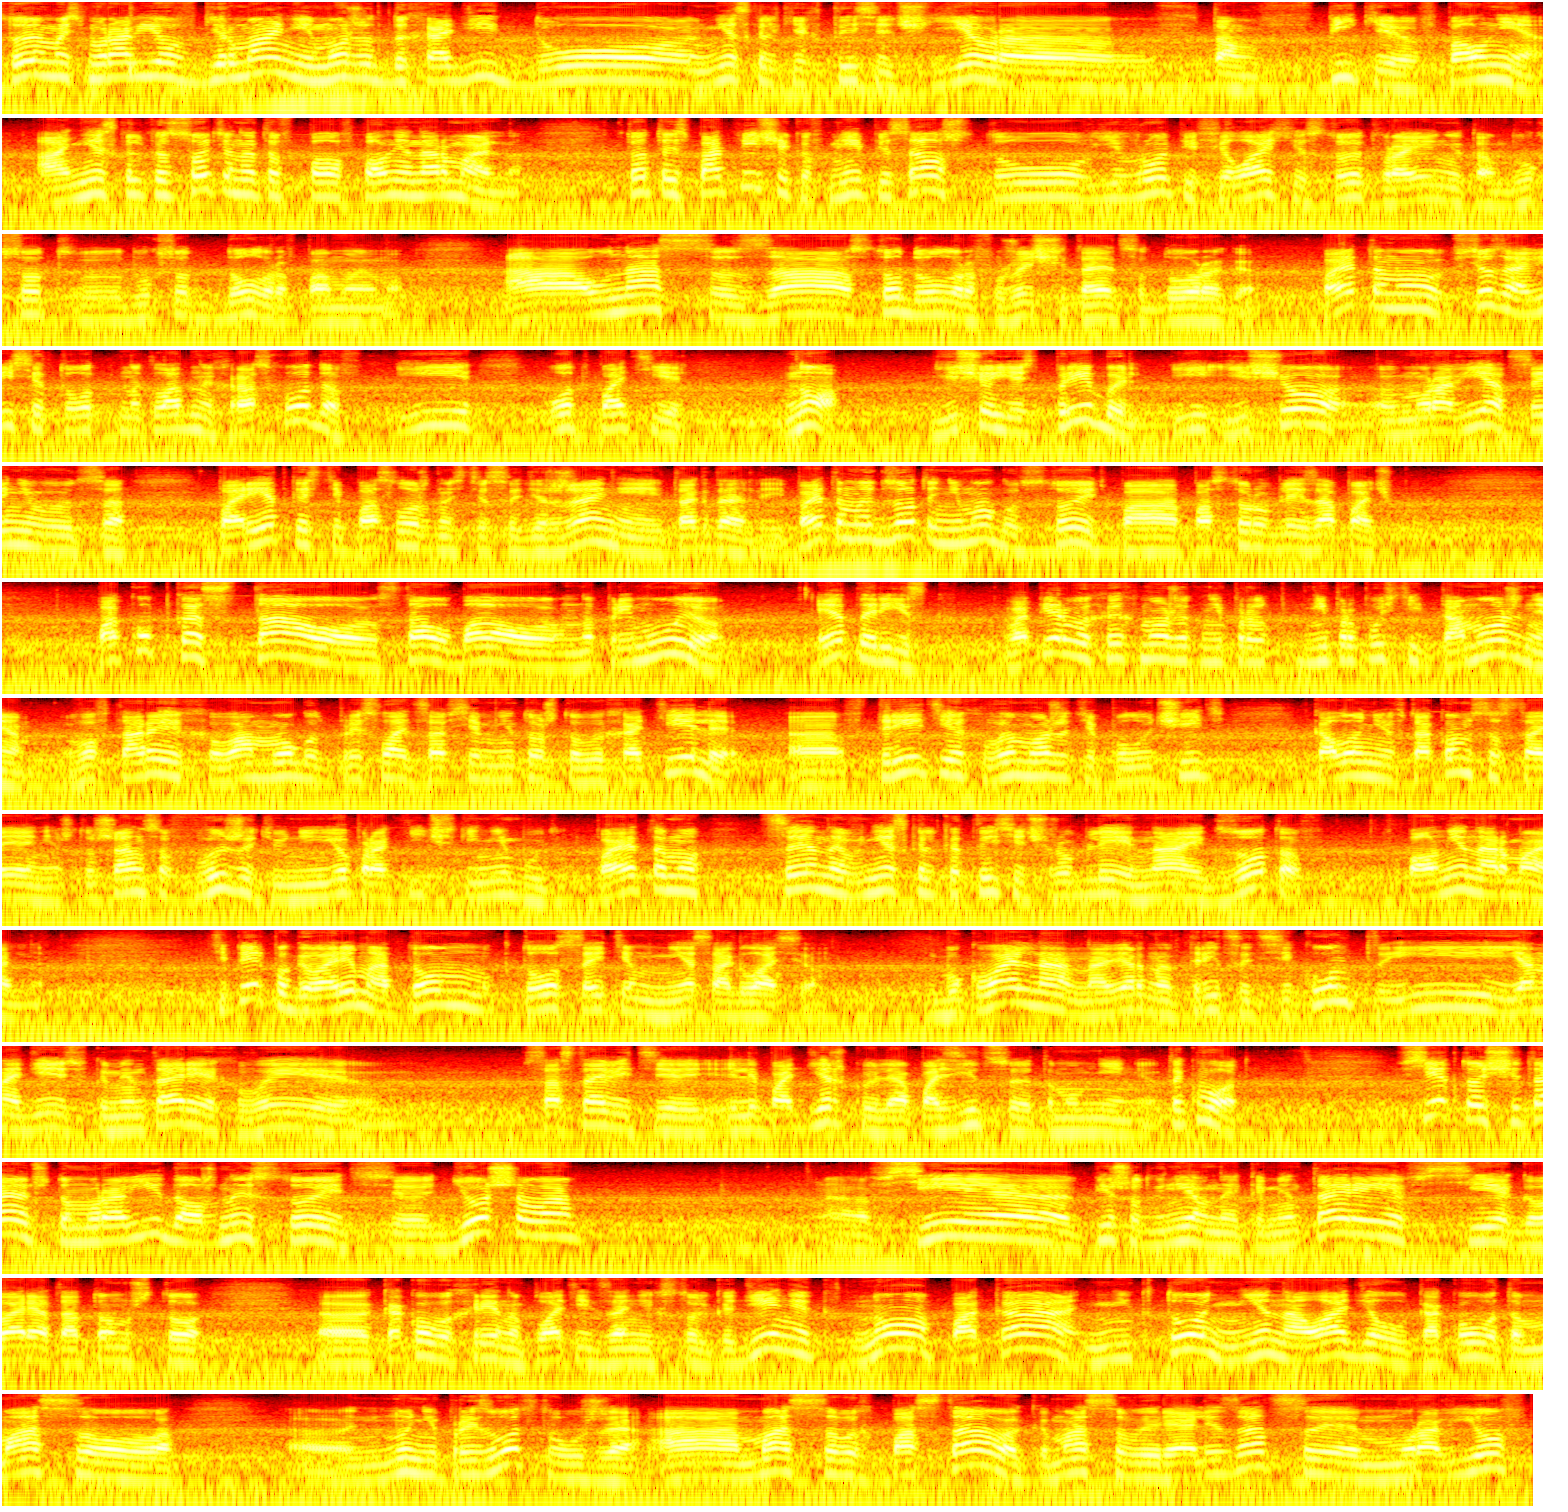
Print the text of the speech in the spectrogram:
Стоимость муравьев в Германии может доходить до нескольких тысяч евро там, в пике вполне, а несколько сотен это вполне нормально. Кто-то из подписчиков мне писал, что в Европе филахи стоят в районе там, 200, 200 долларов, по-моему. А у нас за 100 долларов уже считается дорого. Поэтому все зависит от накладных расходов и от потерь. Но еще есть прибыль, и еще э, муравьи оцениваются по редкости, по сложности содержания и так далее. И поэтому экзоты не могут стоить по, по 100 рублей за пачку. Покупка стао, стао бао напрямую – это риск. Во-первых, их может не, про, не пропустить таможня. Во-вторых, вам могут прислать совсем не то, что вы хотели. А, в-третьих, вы можете получить колонию в таком состоянии, что шансов выжить у нее практически не будет. Поэтому цены в несколько тысяч рублей на экзотов вполне нормальны. Теперь поговорим о том, кто с этим не согласен. Буквально, наверное, 30 секунд, и я надеюсь, в комментариях вы составите или поддержку, или оппозицию этому мнению. Так вот, все, кто считают, что муравьи должны стоить э, дешево, все пишут гневные комментарии, все говорят о том, что э, какого хрена платить за них столько денег, но пока никто не наладил какого-то массового, э, ну не производства уже, а массовых поставок и массовой реализации муравьев,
